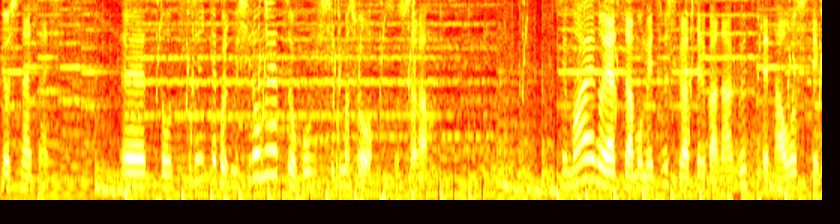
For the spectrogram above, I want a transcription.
よしナイスナイス。えー、っと落ち着いてこれ後ろのやつを攻撃していきましょう。そしたら。で前のやつはもう目つぶし食らってるから殴って倒してく。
